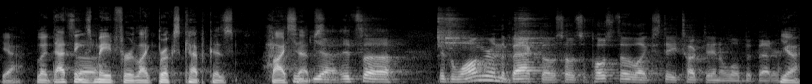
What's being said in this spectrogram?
Yeah, but that thing's uh, made for like Brooks Koepka's biceps. Yeah, it's uh it's longer in the back though, so it's supposed to like stay tucked in a little bit better. Yeah.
